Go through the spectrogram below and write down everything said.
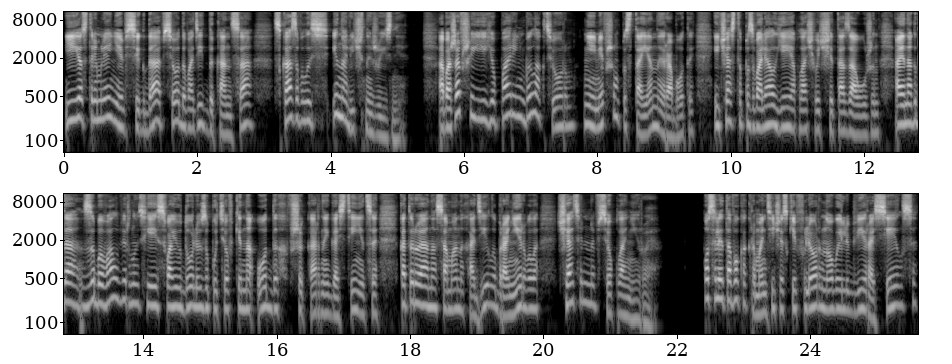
Ее стремление всегда все доводить до конца сказывалось и на личной жизни. Обожавший ее парень был актером, не имевшим постоянной работы, и часто позволял ей оплачивать счета за ужин, а иногда забывал вернуть ей свою долю за путевки на отдых в шикарной гостинице, которую она сама находила, бронировала, тщательно все планируя. После того, как романтический флёр новой любви рассеялся,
